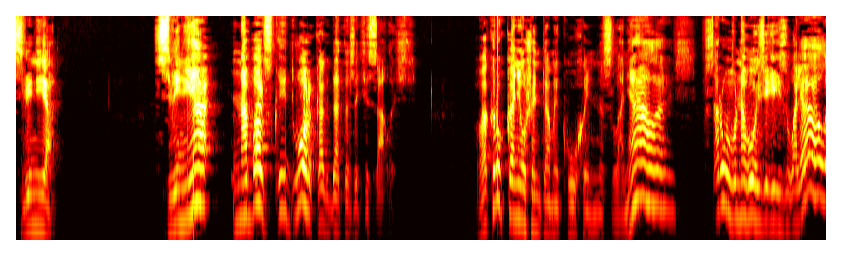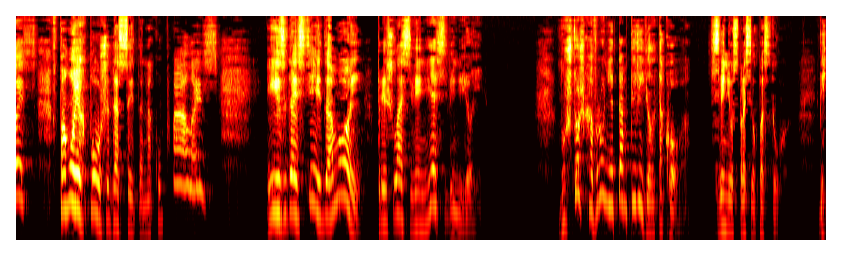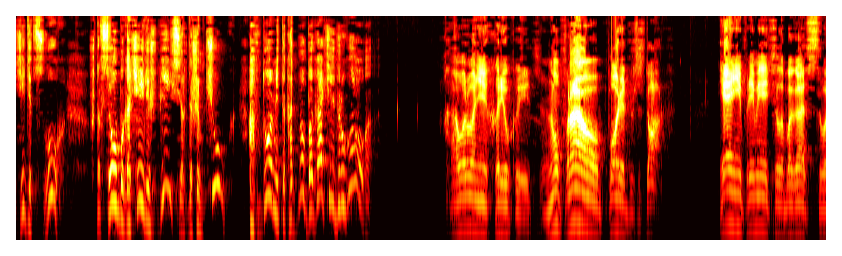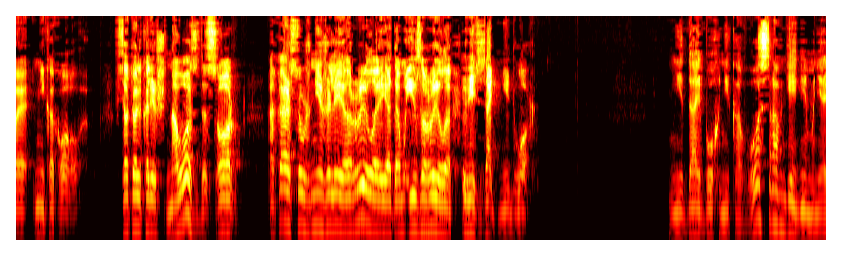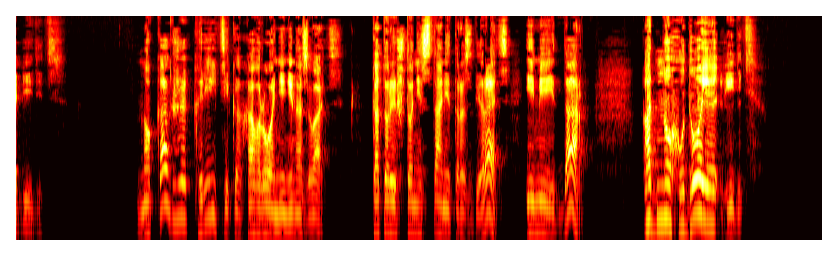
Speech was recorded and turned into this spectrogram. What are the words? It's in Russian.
Свинья. Свинья на барский двор когда-то затесалась. Вокруг конюшень там и кухонь наслонялась, в сору в навозе извалялась, в помоях по уши досыта накупалась, и из гостей домой пришла свинья свиньей. Ну что ж, Хаврония, там ты видела такого? Свинью спросил пастух. Ведь идет слух, что все у богачей лишь бисер да жемчуг, а в доме так одно богаче другого. Хаврония хрюкает. Ну, фрау, поряд вздор. Я не приметила богатства никакого. Все только лишь навоз да ссор. А кажется, уж не жалея рыла, я там изрыла весь задний двор. Не дай бог никого сравнением мне обидеть. Но как же критика Хаврони не назвать, который, что не станет разбирать, имеет дар одно худое видеть.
